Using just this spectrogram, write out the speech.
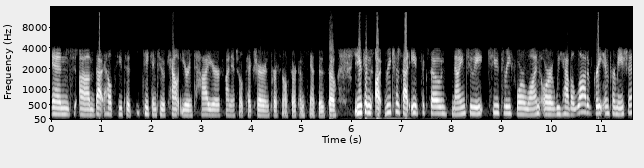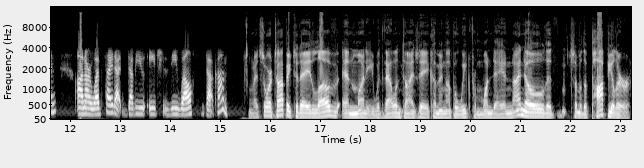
And um, that helps you to take into account your entire financial picture and personal circumstances. So you can uh, reach us at 860-928-2341, or we have a lot of great information on our website at whzwealth.com. All right, so our topic today, love and money, with Valentine's Day coming up a week from Monday. And I know that some of the popular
